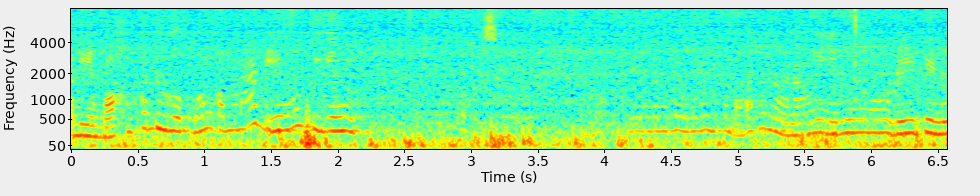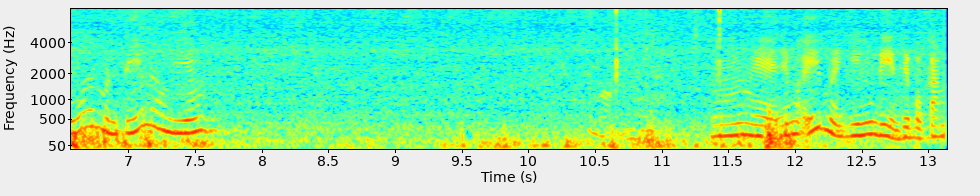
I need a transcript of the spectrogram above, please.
mà điện bỏ không có được không có má điền nó điền bỏ cái nào nào gì đi thì nữa mình tiến đâu gì nghề nhưng mà ý mà riêng điền thì bà cầm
